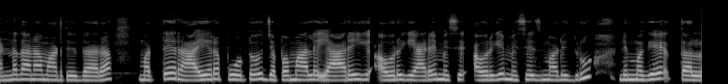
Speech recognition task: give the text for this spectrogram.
ಅನ್ನದಾನ ಮಾಡ್ತಿದ್ದಾರೆ, ಮತ್ತು ರಾಯರ ಫೋಟೋ, ಜಪಮಾಲೆ ಯಾರಿಗೆ, ಅವ್ರಿಗೆ ಯಾರೇ ಮೆಸೇ, ಅವರಿಗೆ ಮೆಸೇಜ್ ಮಾಡಿದರೂ ನಿಮಗೆ ತಲ್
